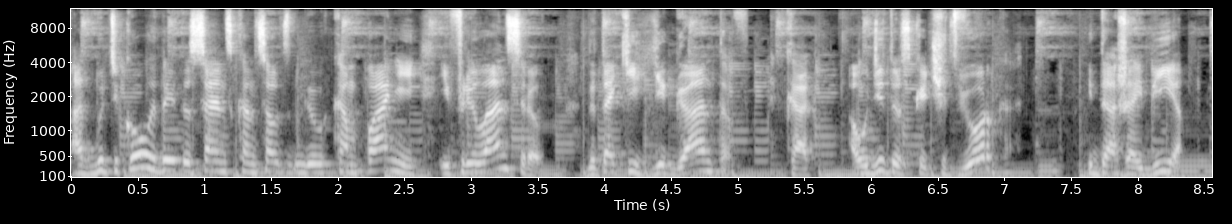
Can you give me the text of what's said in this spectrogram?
От бутиковых Data Science консалтинговых компаний и фрилансеров до таких гигантов, как аудиторская четверка и даже IBM.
